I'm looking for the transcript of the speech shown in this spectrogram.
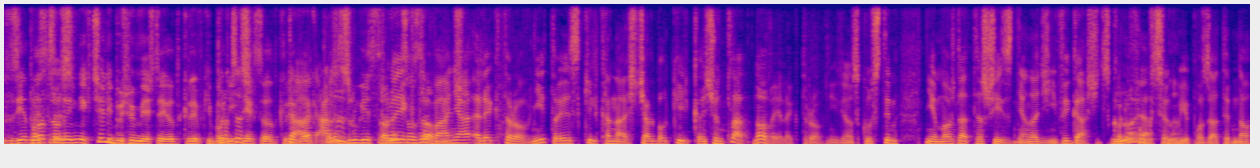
z jednej proces- strony nie chcielibyśmy mieć tej odkrywki, bo nikt nie chce odkrywek, tak, ale z proces drugiej strony co zrobić? elektrowni to jest kilkanaście albo kilkadziesiąt lat nowej elektrowni. W związku z tym nie można też jej z dnia na dzień wygasić, skoro No jasne. funkcjonuje. Poza tym no,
